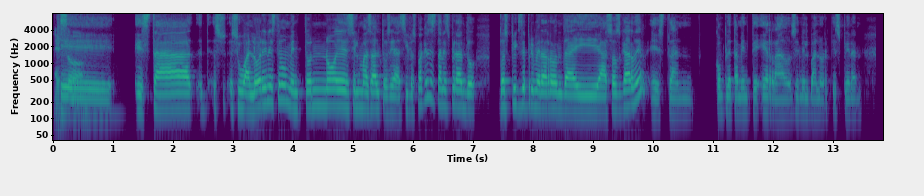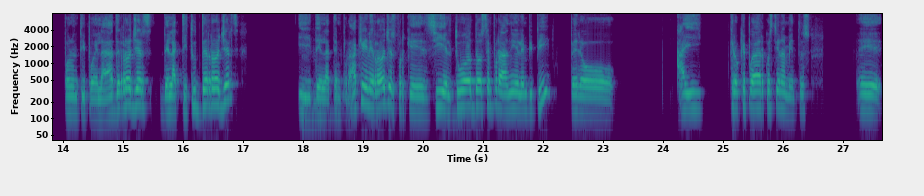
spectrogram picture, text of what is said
Eso. Que está su valor en este momento no es el más alto. O sea, si los Packers están esperando dos picks de primera ronda y a Sos Gardner, están completamente errados en el valor que esperan por un tipo de la edad de Rodgers, de la actitud de Rodgers y de la temporada que viene Rodgers, porque sí, él tuvo dos temporadas a nivel MVP, pero ahí creo que puede haber cuestionamientos eh,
